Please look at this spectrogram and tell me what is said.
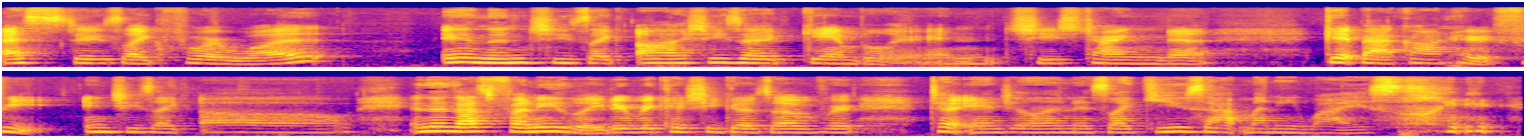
Esther's like, "For what?" And then she's like, "Uh, she's a gambler and she's trying to get back on her feet." And she's like, "Oh." And then that's funny later because she goes over to Angela and is like, "Use that money wisely."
